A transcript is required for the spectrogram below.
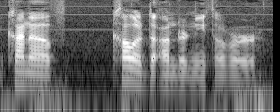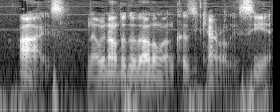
It kind of colored the underneath of her eyes. Now we don't have to do the other one because you can't really see it.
